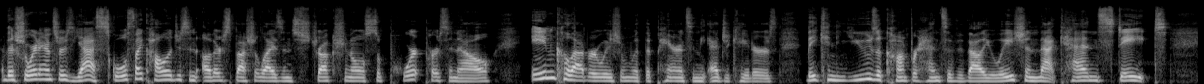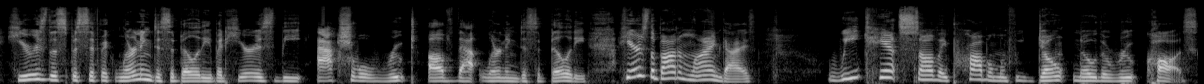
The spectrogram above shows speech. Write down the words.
the short answer is yes. School psychologists and other specialized instructional support personnel, in collaboration with the parents and the educators, they can use a comprehensive evaluation that can state here is the specific learning disability, but here is the actual root of that learning disability. Here's the bottom line, guys we can't solve a problem if we don't know the root cause.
